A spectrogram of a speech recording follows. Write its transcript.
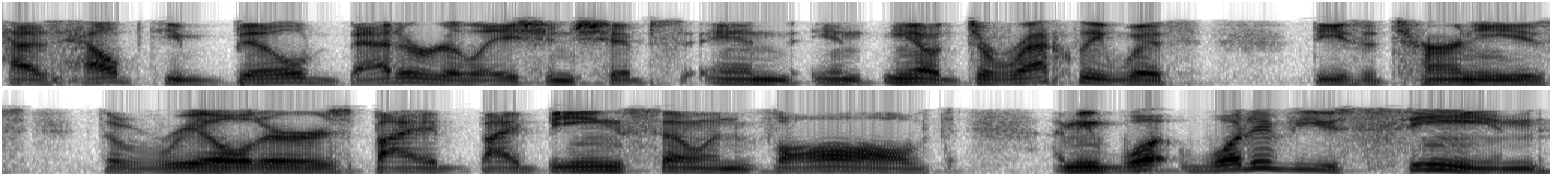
Has helped you build better relationships and, you know directly with these attorneys, the realtors by by being so involved. I mean, what what have you seen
